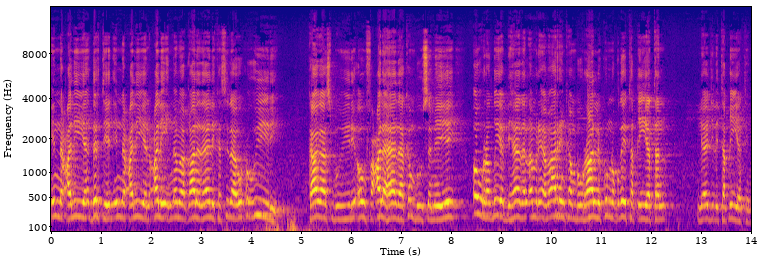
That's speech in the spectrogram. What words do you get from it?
ina caliya darteed ina caliyan cali inamaa qaala dalika sidaa wuxuu u yidhi kaagaas buu yidhi ow facala hada kan buu sameeyey? Ow radiya bi hada alamri ama arrinkan buu raalli ku noqday taqiyatan liajli taqiyatin.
